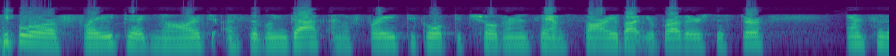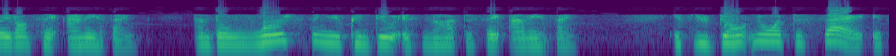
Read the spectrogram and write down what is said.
People are afraid to acknowledge a sibling death and afraid to go up to children and say, I'm sorry about your brother or sister. And so they don't say anything. And the worst thing you can do is not to say anything. If you don't know what to say, it's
